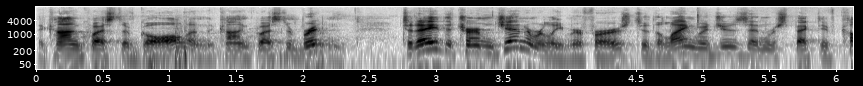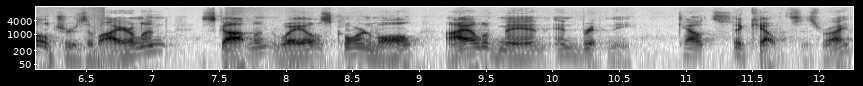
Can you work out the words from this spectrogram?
the conquest of Gaul, and the conquest of Britain. Today, the term generally refers to the languages and respective cultures of Ireland, Scotland, Wales, Cornwall, Isle of Man, and Brittany. Celts. The Celts is right.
